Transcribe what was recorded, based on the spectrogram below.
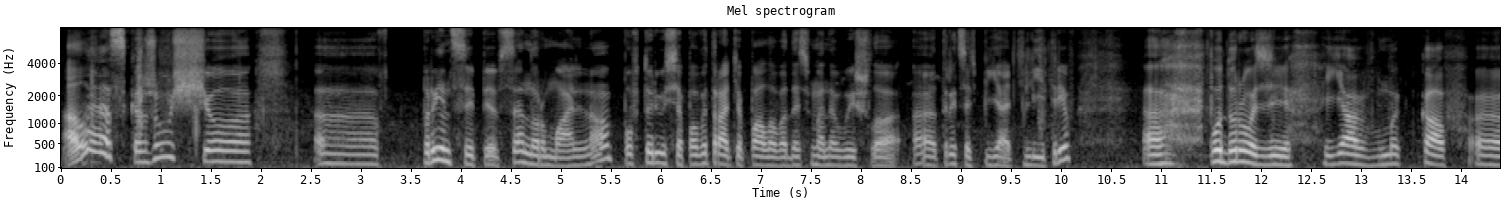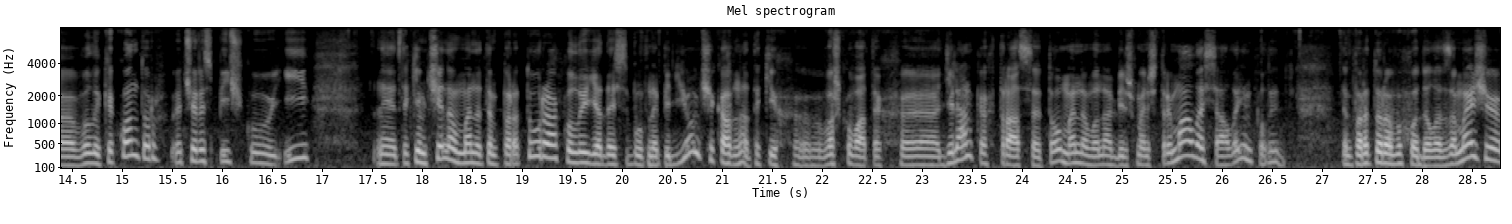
Але скажу, що е, в принципі, все нормально. Повторюся, по витраті палива десь в мене вийшло е, 35 літрів. По дорозі я вмикав е, великий контур через пічку, і е, таким чином в мене температура, коли я десь був на підйомчиках на таких е, важкуватих ділянках траси, то в мене вона більш-менш трималася, але інколи температура виходила за межі.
